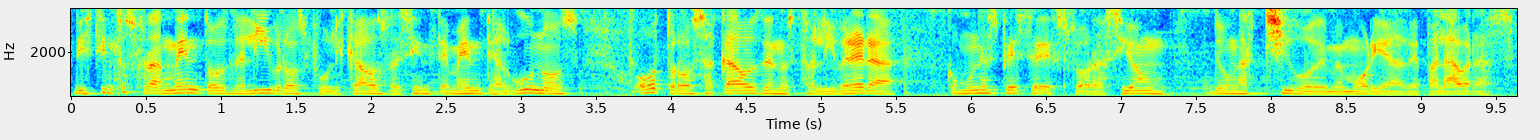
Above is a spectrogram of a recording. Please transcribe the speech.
distintos fragmentos de libros publicados recientemente, algunos, otros sacados de nuestra librera como una especie de exploración de un archivo de memoria de palabras.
